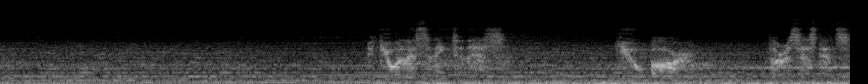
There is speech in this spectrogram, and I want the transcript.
If you are listening to this, you are the resistance.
